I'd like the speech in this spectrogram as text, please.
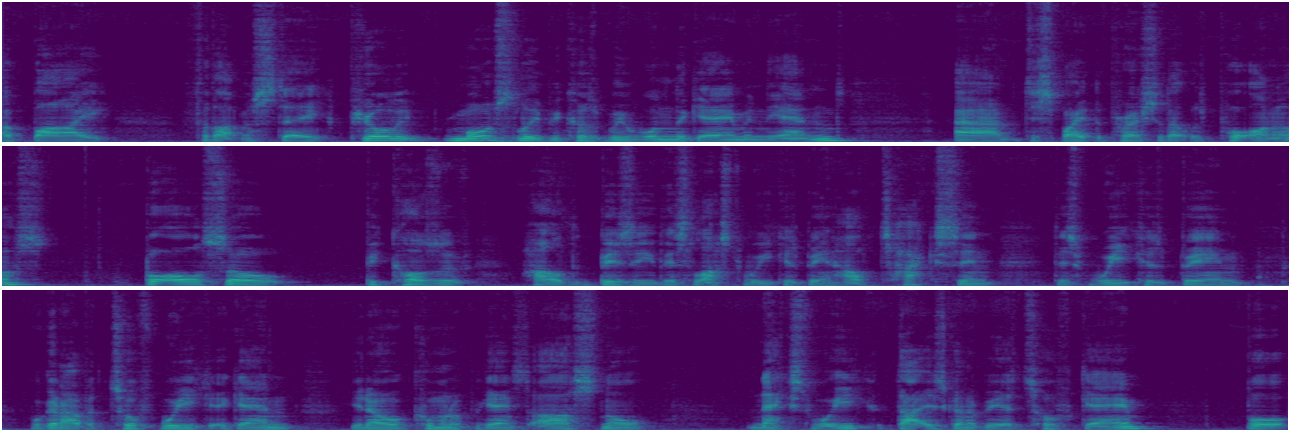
a bye for that mistake, purely, mostly because we won the game in the end, um, despite the pressure that was put on us, but also because of how busy this last week has been, how taxing this week has been. We're going to have a tough week again, you know, coming up against Arsenal next week. That is going to be a tough game, but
